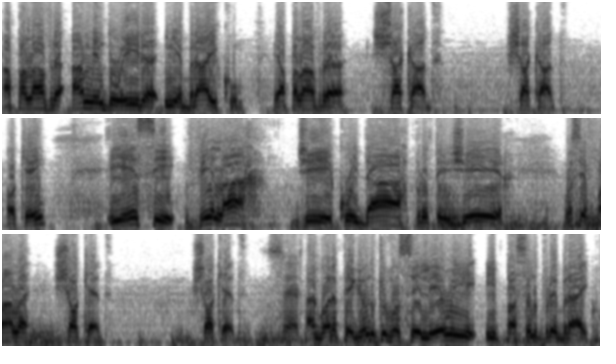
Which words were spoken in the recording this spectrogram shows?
A palavra amendoeira em hebraico é a palavra shakad. Shakad, ok? E esse velar de cuidar, proteger, você fala shoked. Shoked. Certo. Agora, pegando o que você leu e, e passando para o hebraico.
